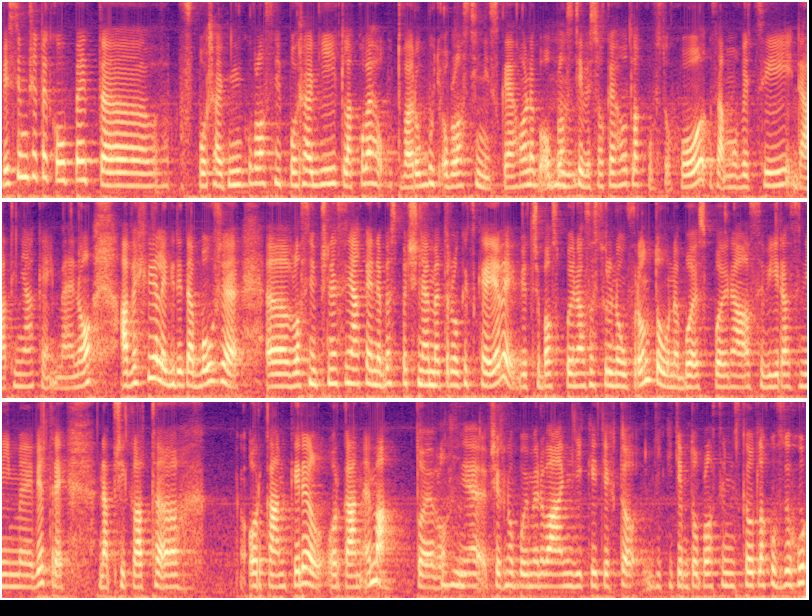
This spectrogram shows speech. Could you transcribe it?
Vy si můžete koupit eh, v pořadníku vlastně pořadí tlakového útvaru, buď oblasti nízkého nebo oblasti hmm. vysokého tlaku vzduchu, zamluvit si, dát nějaké jméno a ve chvíli, kdy ta bouře eh, vlastně přinese nějaké nebezpečné meteorologické jevy, je třeba spojená se studenou frontou nebo je spojená s výraznými větry, například orkán Kirill, orkán Emma, to je vlastně mhm. všechno pojmenování díky, těchto, díky těmto oblastem nízkého tlaku vzduchu,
